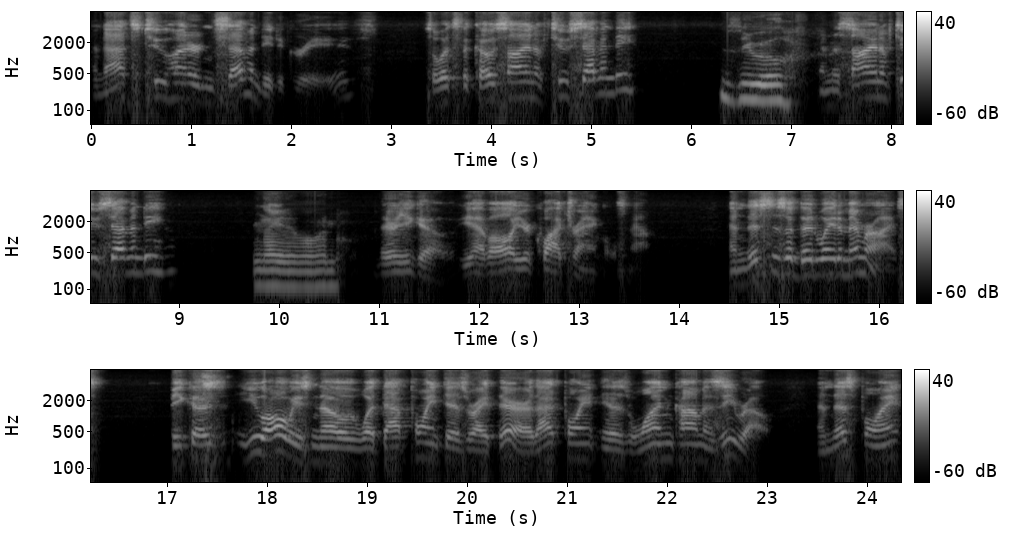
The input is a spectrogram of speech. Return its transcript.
and that's 270 degrees. So what's the cosine of 270? Zero. And the sine of 270? Negative one. There you go. You have all your quadrangles now. And this is a good way to memorize because you always know what that point is right there. That point is 1 comma 0. and this point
